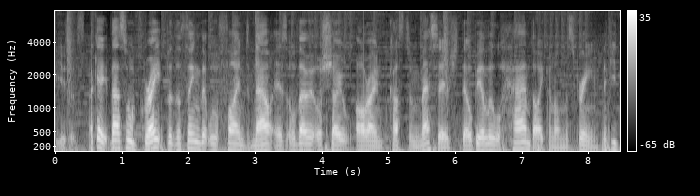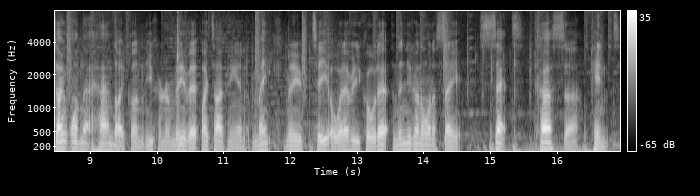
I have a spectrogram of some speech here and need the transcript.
users. Okay, that's all great, but the thing that we'll find now is although it will show our own custom message, there'll be a little hand icon on the screen. And if you don't want that hand icon, you can remove it by typing in make move t or whatever you called it. And then you're going to want to say set cursor hint.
